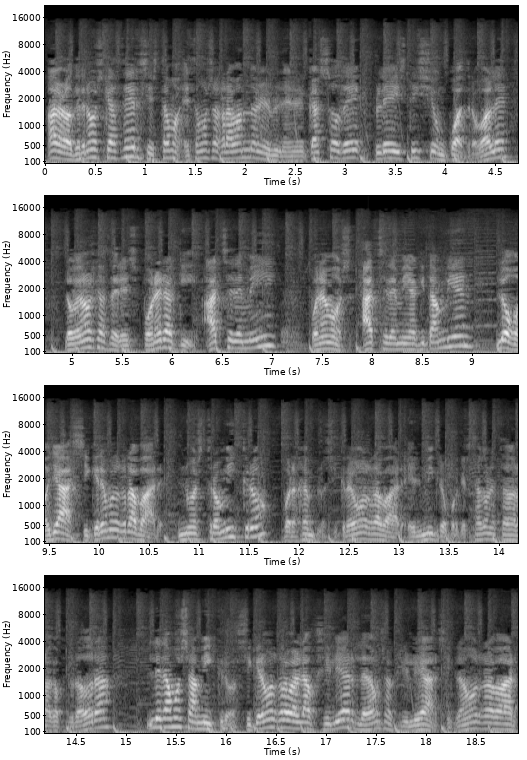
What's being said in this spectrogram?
Ahora lo que tenemos que hacer, si estamos, estamos grabando en el, en el caso de PlayStation 4, ¿vale? Lo que tenemos que hacer es poner aquí HDMI, ponemos HDMI aquí también, luego ya, si queremos grabar nuestro micro, por ejemplo, si queremos grabar el micro porque está conectado a la capturadora, le damos a micro. Si queremos grabar el auxiliar, le damos a auxiliar. Si queremos grabar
